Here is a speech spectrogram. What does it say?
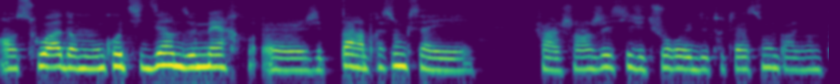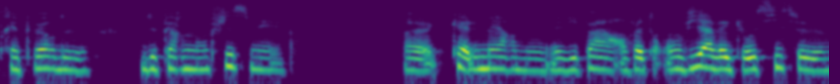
en soi, dans mon quotidien de mère, j'ai pas l'impression que ça ait enfin changer si j'ai toujours eu de toute façon par exemple très peur de, de perdre mon fils mais euh, quelle mère ne, vit pas. En fait on vit avec aussi ce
